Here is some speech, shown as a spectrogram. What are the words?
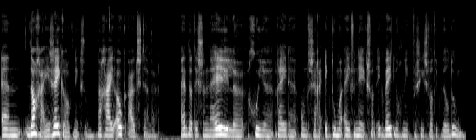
En dan ga je zeker ook niks doen. Dan ga je ook uitstellen. dat is een hele goede reden om te zeggen: ik doe me even niks, want ik weet nog niet precies wat ik wil doen.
